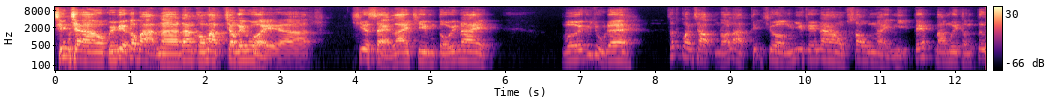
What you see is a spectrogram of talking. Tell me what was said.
Xin chào quý vị và các bạn à, đang có mặt trong cái buổi à, chia sẻ livestream tối nay với cái chủ đề rất quan trọng đó là thị trường như thế nào sau ngày nghỉ Tết 30 tháng 4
